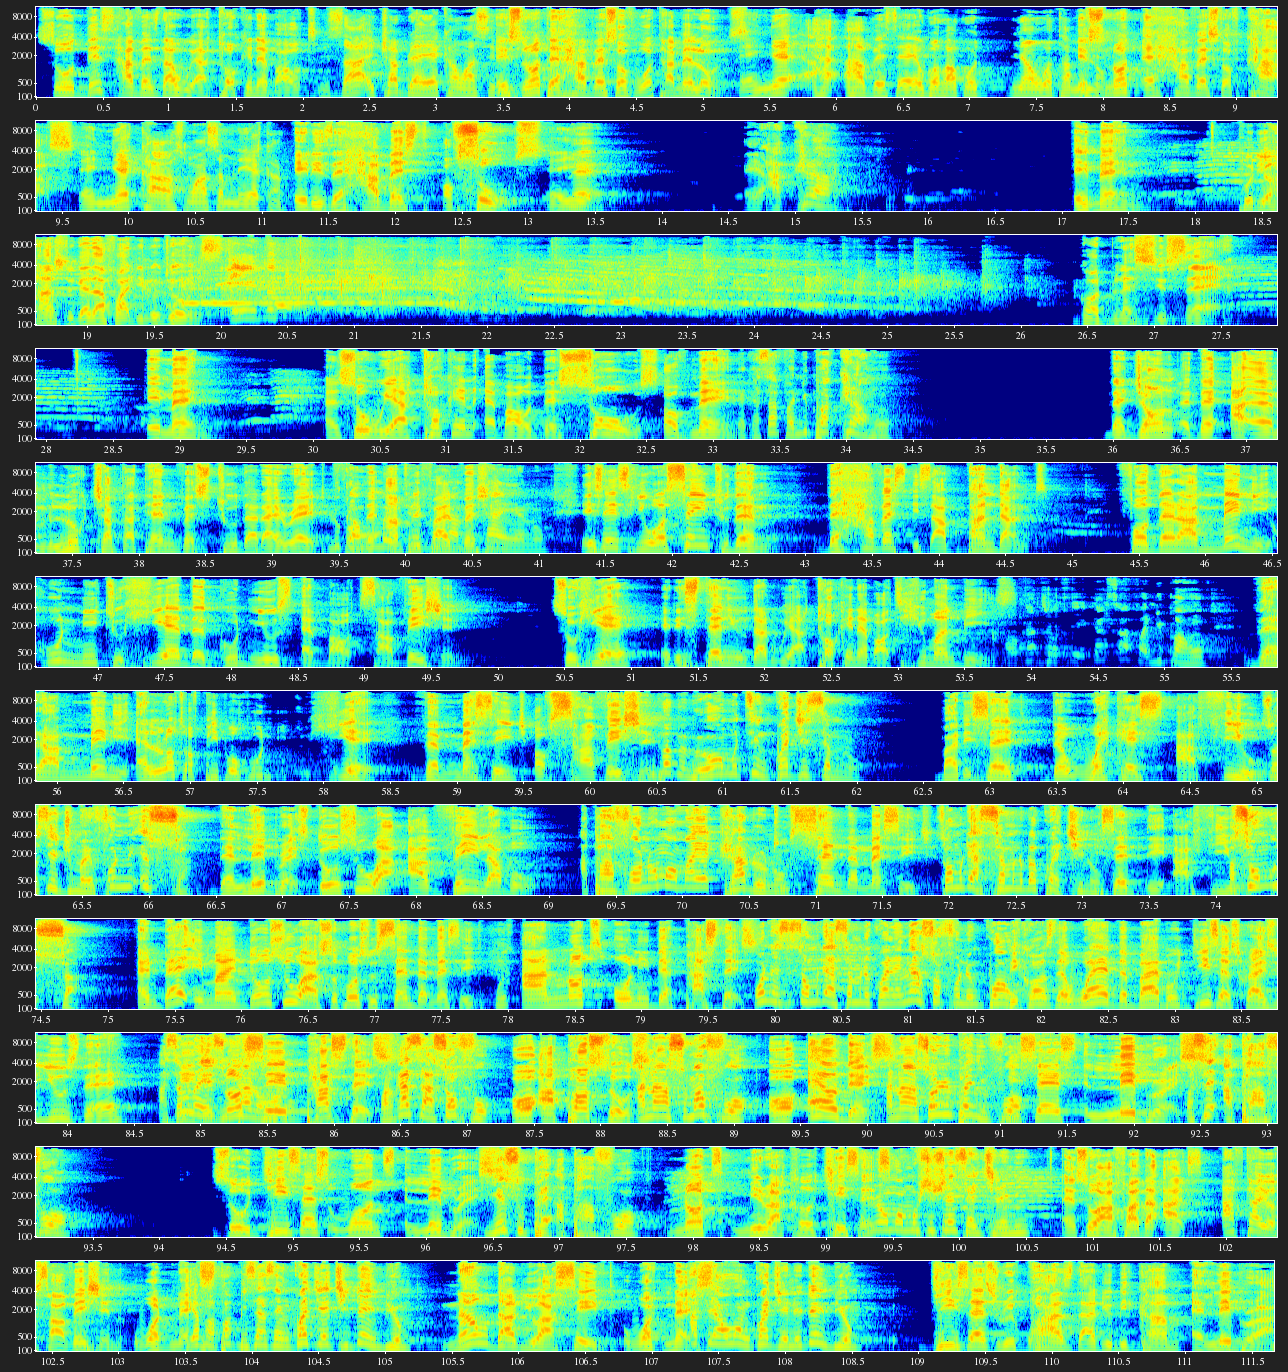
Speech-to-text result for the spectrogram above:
So this harvest that we are talking about Nti saa ɛtwa berɛ a yɛka ho asɛm yi is not a harvest of watermelons. ɛnyɛ ha- harvest a yɛbɔ akɔ nya It's not a harvest of cars. ɛnyɛ cars ho asɛm na yɛka It is a harvest of souls. ɛyɛ ɛyɛ Amen. Put your hands together for Adino Jones. God bless you, sir. Amen. And so we are talking about the souls of men. yɛkasa fa nipa kra ho The John, uh, the uh, um, Luke chapter 10, verse 2 that I read from the Amplified Version. It says, He was saying to them, The harvest is abundant, for there are many who need to hear the good news about salvation. So here it is telling you that we are talking about human beings. Yɛkasa fa nipa ho There are many, a lot of people who need to hear the message of salvation. nipa bebree wɔn te nkwagye sɛm no But he said, The workers are few. so sɛ adwumayɛfoɔ The laborers, those who are available apaafoɔ no ɔmo a ɔmo ayɛ krado no to send the message, sɛ ɔmo de asɛm no bɛkɔ he said, They are few. And bear in mind, those who are supposed to send the message are not only the pastors. wɔn na ɛsɛ sɛ ɔmo de asɛm no kɔ no ɛnyɛ asɔfo ne nko a Because the word the Bible, Jesus Christ used there He did not say pastors or apostles or elders. He says laborers. So Jesus wants laborers, yesu pɛ apaafoɔ not miracle chasers. ɔma mohwehwɛ nsɛnkyerɛnni And so our father asks, after your salvation, what next? papa bisa sɛ nkwagye akyi dɛn biom Now that you are saved, what next? afei a wɔ nkwagye ne dɛn biom Jesus requires that you become a laborer.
